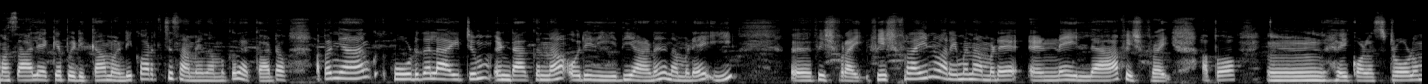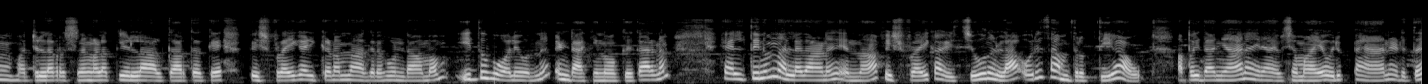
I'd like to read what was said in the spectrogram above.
മസാലയൊക്കെ പിടിക്കാൻ വേണ്ടി കുറച്ച് സമയം നമുക്ക് വെക്കാം കേട്ടോ അപ്പം ഞാൻ കൂടുതലായിട്ടും ഉണ്ടാക്കുന്ന ഒരു രീതിയാണ് നമ്മുടെ ഈ ഫിഷ് ഫ്രൈ ഫിഷ് ഫ്രൈ എന്ന് പറയുമ്പോൾ നമ്മുടെ എണ്ണയില്ല ഫിഷ് ഫ്രൈ അപ്പോൾ ഈ കൊളസ്ട്രോളും മറ്റുള്ള പ്രശ്നങ്ങളൊക്കെ ഉള്ള ആൾക്കാർക്കൊക്കെ ഫിഷ് ഫ്രൈ കഴിക്കണം എന്ന് ആഗ്രഹം ഉണ്ടാകുമ്പം ഇതുപോലെ ഒന്ന് ഉണ്ടാക്കി നോക്ക്. കാരണം ഹെൽത്തിനും നല്ലതാണ് എന്നാൽ ഫിഷ് ഫ്രൈ കഴിച്ചു എന്നുള്ള ഒരു സംതൃപ്തിയും ആവും. അപ്പോൾ ഇതാ ഞാൻ അതിനാവശ്യമായ ഒരു പാൻ എടുത്ത്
